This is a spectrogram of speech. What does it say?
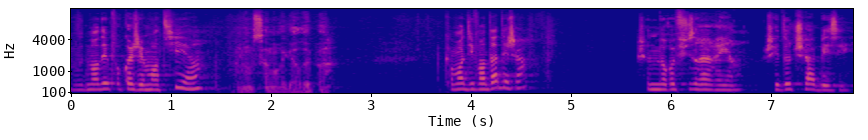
Vous vous demandez pourquoi j'ai menti, hein? Non, ça me regarde pas. Comment dit Vanda déjà? Je ne me refuserai rien. J'ai d'autres chats à baiser.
